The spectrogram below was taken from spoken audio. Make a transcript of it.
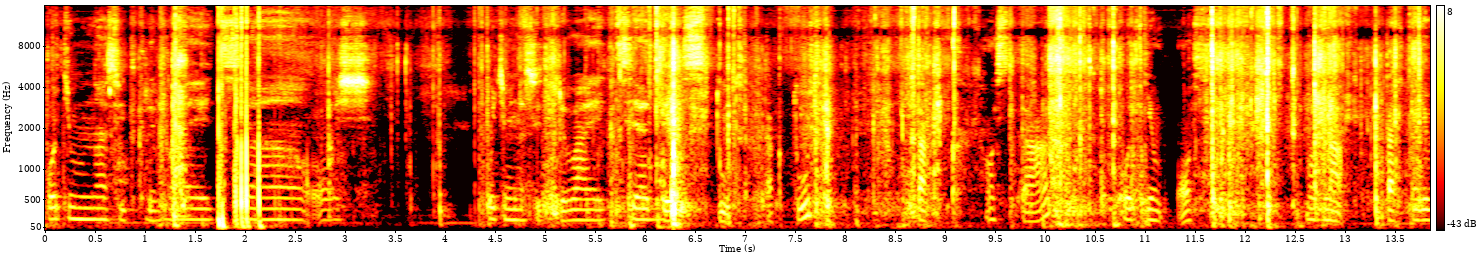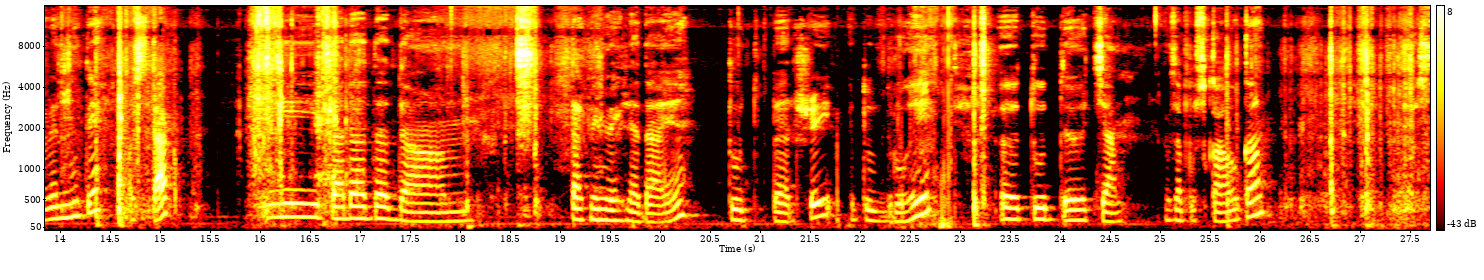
потім у нас відкривається ось. Потім у нас відкривається десь тут. Так, тут. Так, ось так. Потім ось. Можна так перевернути. Ось так. І та-да-да-дам. Так він виглядає. Тут перший, тут другий. Е, Тут е, ця запускалка. Ось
